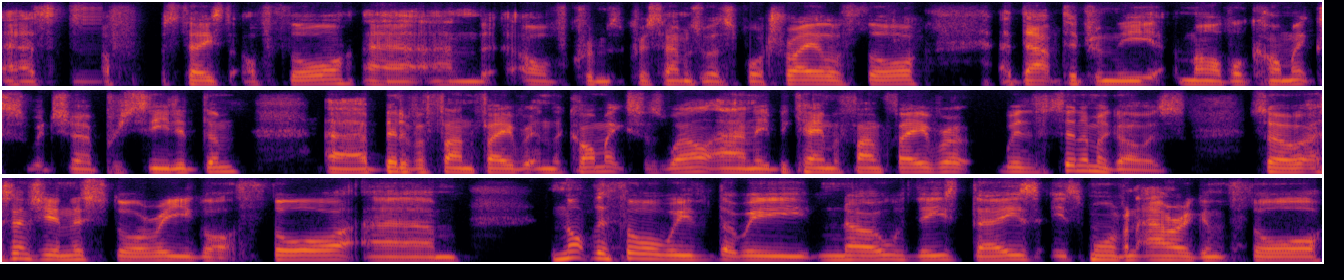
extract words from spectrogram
Uh, is first taste of Thor uh, and of Chris Hemsworth's portrayal of Thor, adapted from the Marvel comics, which uh, preceded them. Uh, a bit of a fan favorite in the comics as well, and it became a fan favorite with cinema goers. So essentially, in this story, you got Thor. Um, not the Thor we that we know these days. It's more of an arrogant Thor.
